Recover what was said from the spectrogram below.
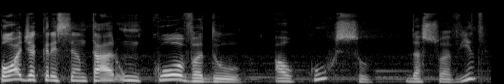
pode acrescentar um côvado ao curso da sua vida?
